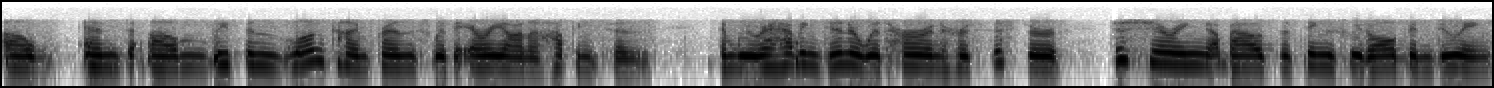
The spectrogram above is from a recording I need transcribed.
Uh, and um, we've been longtime friends with Arianna Huffington, and we were having dinner with her and her sister, just sharing about the things we'd all been doing.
